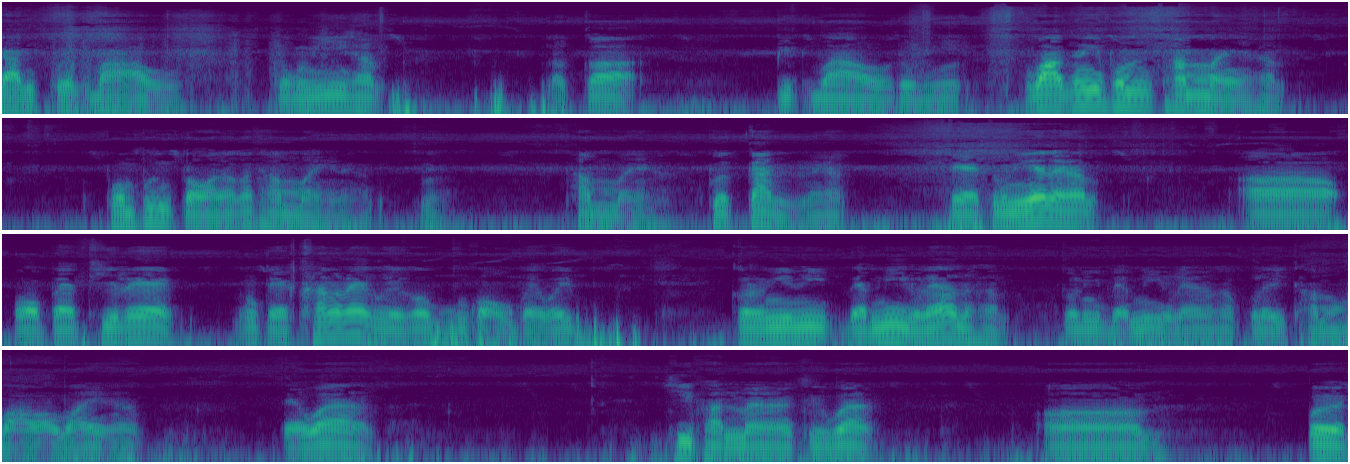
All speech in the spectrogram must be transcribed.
การเปิดวาล์วตรงนี้ครับ แล้วก็ปิดวาล์วตรงนี้วาล์วตรงนี้ผมทำใหม่ครับ ผมเพิ่งต่อแล้วก็ทำใหม่นะครับนี่ทำใหม่เพื่อกั้นนะครับ แต่ตรงนี้นะครับ ออกแบบที่แรกตั้งแต่ครั้งแรกเลยก็ผมก็ออกแบบไว้ กรณีนี้แบบนี้อยู่แล้วนะครับ กรณีแบบนี้อยู่แล้วนะครับเลยทำวาล์วเอาไว้นะครับ แต่ว่าที่ผ่านมาคือว่าเปิด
